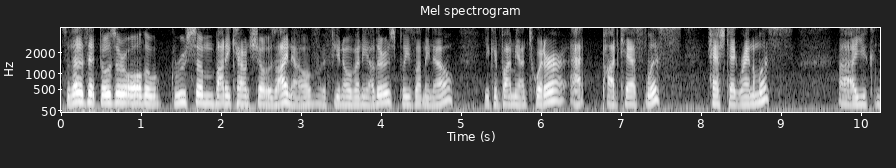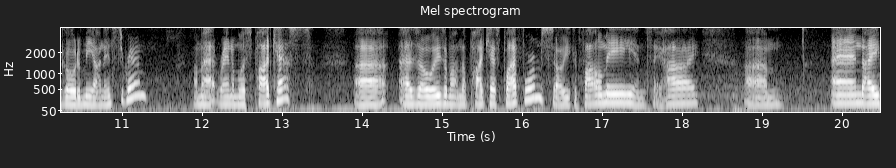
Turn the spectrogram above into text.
So that is it. Those are all the gruesome body count shows I know of. If you know of any others, please let me know. You can find me on Twitter at podcast lists, hashtag random lists. Uh, you can go to me on Instagram. I'm at random podcasts. Uh, as always, I'm on the podcast platforms, so you can follow me and say hi. Um, and I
